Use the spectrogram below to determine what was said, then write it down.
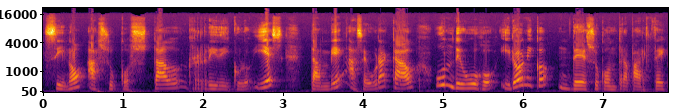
sino a su costado ridículo y es también, asegura Cao, un dibujo irónico de su contraparte,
